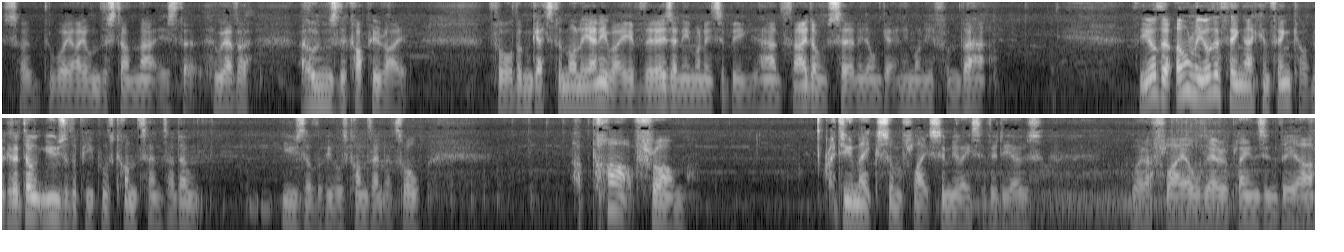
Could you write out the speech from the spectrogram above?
So the way I understand that is that whoever owns the copyright for them gets the money anyway. If there is any money to be had, I don't certainly don't get any money from that. The other only other thing I can think of because I don't use other people's content. I don't use other people's content at all apart from I do make some flight simulator videos where I fly old aeroplanes in VR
